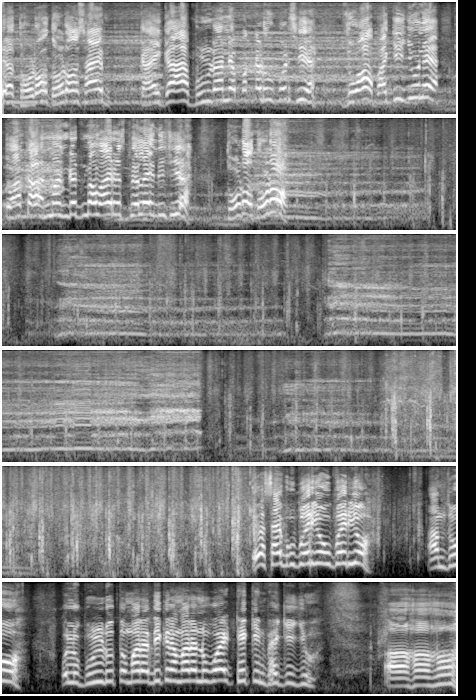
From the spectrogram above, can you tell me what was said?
એ ધોડો ધોડો સાહેબ કાંઈ ગા ભૂંડાને પકડવું પડશે. જો આ ભાગી ગયું ને, તો આખા હનુમાનગઢમાં વાયરસ ફેલાઈ દીધી ધોડો ધોડો એ સાહેબ, ઊભા રહ્યો ઊભા રહ્યો. આમ જુઓ, ઓલું ભૂંડું તો મારા દીકરા મારાનું વાઈટ ઠેકીને ભાગી ગયું. આહા હા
